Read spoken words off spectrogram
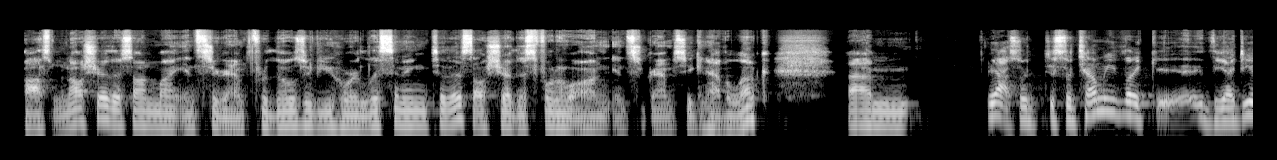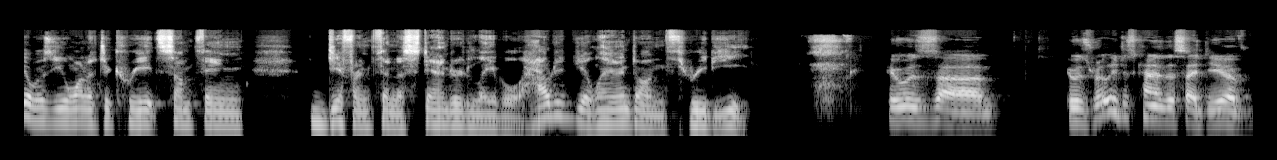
Awesome. And I'll share this on my Instagram. For those of you who are listening to this, I'll share this photo on Instagram so you can have a look. Um, yeah. So, so tell me, like, uh, the idea was you wanted to create something different than a standard label. How did you land on 3D? it was uh, it was really just kind of this idea of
